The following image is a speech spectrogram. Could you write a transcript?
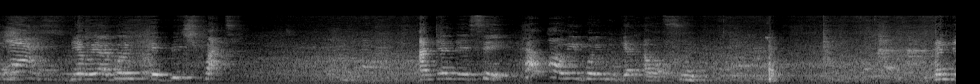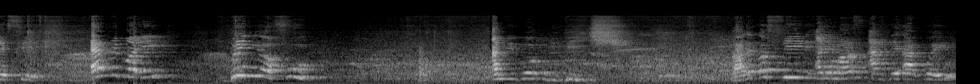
Yes. They were going to a beach party. And then they say, how are we going to get our food? Then they say, Everybody, bring your food. And we go to the beach. Now let us see the animals as they are going.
